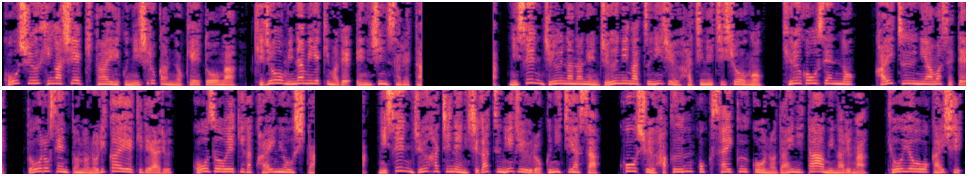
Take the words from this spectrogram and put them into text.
甲州東駅体育西路間の系統が、機上南駅まで延伸された。2017年12月28日正午、9号線の開通に合わせて、道路線との乗り換え駅である構造駅が開業した。2018年4月26日朝、甲州白雲国際空港の第2ターミナルが供用を開始。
